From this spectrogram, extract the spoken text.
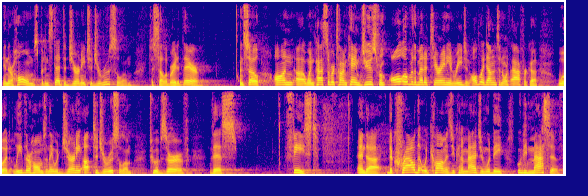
in their homes, but instead to journey to Jerusalem to celebrate it there. And so, on, uh, when Passover time came, Jews from all over the Mediterranean region, all the way down into North Africa, would leave their homes and they would journey up to Jerusalem to observe this feast. And uh, the crowd that would come, as you can imagine, would be, would be massive.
